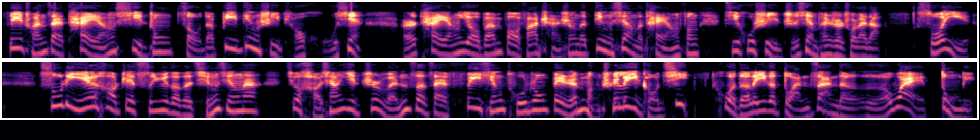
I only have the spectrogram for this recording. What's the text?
飞船在太阳系中走的必定是一条弧线，而太阳耀斑爆发产生的定向的太阳风几乎是以直线喷射出来的，所以。苏利耶号这次遇到的情形呢，就好像一只蚊子在飞行途中被人猛吹了一口气，获得了一个短暂的额外动力。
